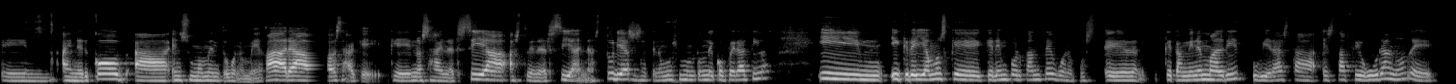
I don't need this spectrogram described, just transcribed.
em, a Enercop, a, en su momento bueno, Megara, o sea, que, que nos ha Energía, Asto Energía en Asturias, o sea, tenemos un montón de cooperativas y, creíamos que, era importante bueno, pues, eh, que también en Madrid hubiera esta, esta figura ¿no? de,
